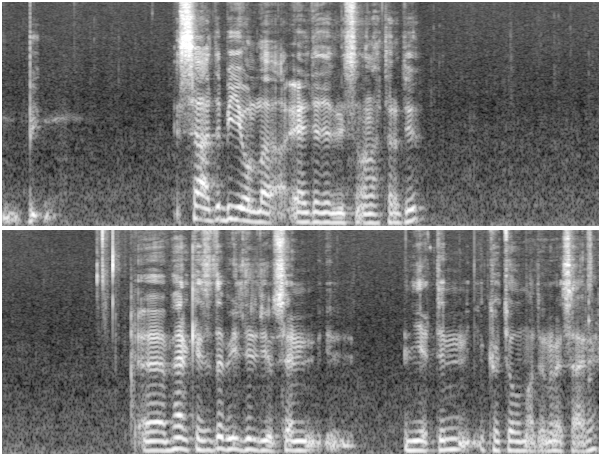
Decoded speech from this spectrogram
Bir- Sade bir yolla elde edebilirsin anahtarı diyor. Ee, herkese de bildir diyor senin niyetinin kötü olmadığını vesaire.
